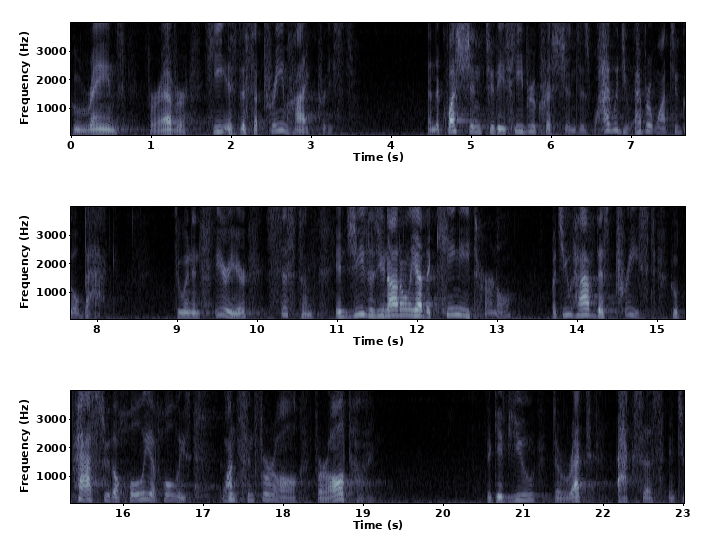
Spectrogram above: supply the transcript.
who reigns forever. He is the supreme high priest. And the question to these Hebrew Christians is why would you ever want to go back to an inferior system? In Jesus, you not only have the King eternal, but you have this priest who passed through the Holy of Holies once and for all, for all time, to give you direct access into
